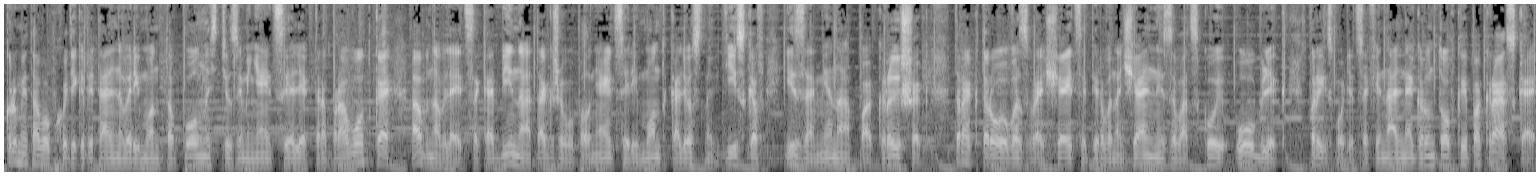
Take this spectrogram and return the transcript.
Кроме того, в ходе капитального ремонта полностью заменяется электропроводка, обновляется кабина, а также выполняется ремонт колесных дисков и замена покрышек. Трактору возвращается первоначальный заводской облик, производится финальная грунтовка и покраска.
